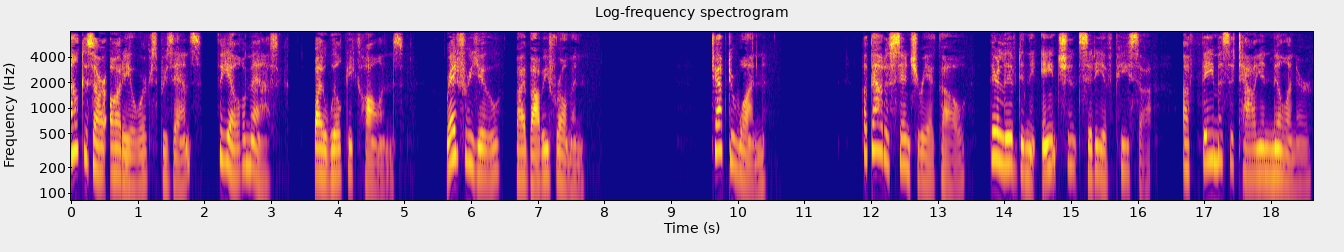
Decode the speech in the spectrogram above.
Alcazar AudioWorks presents The Yellow Mask by Wilkie Collins. Read for you by Bobby Froman. Chapter 1 About a century ago, there lived in the ancient city of Pisa a famous Italian milliner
